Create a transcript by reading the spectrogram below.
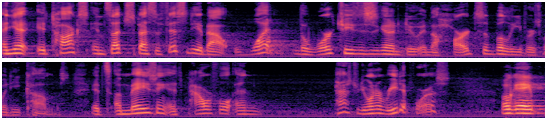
and yet it talks in such specificity about what the work Jesus is going to do in the hearts of believers when he comes. It's amazing, it's powerful, and Pastor, do you want to read it for us? Okay,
